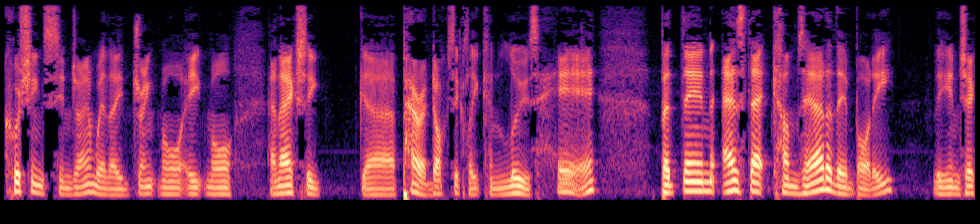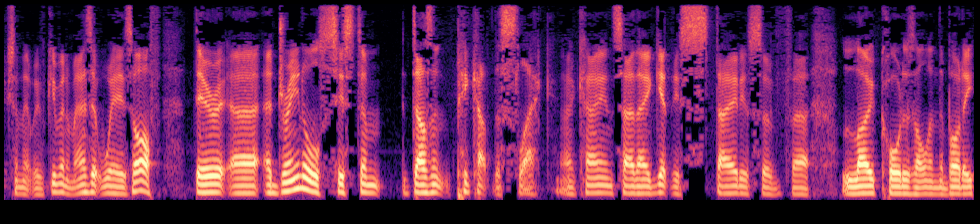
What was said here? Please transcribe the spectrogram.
Cushing syndrome, where they drink more, eat more, and they actually uh, paradoxically can lose hair. But then, as that comes out of their body, the injection that we've given them, as it wears off, their uh, adrenal system doesn't pick up the slack. Okay, and so they get this status of uh, low cortisol in the body.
